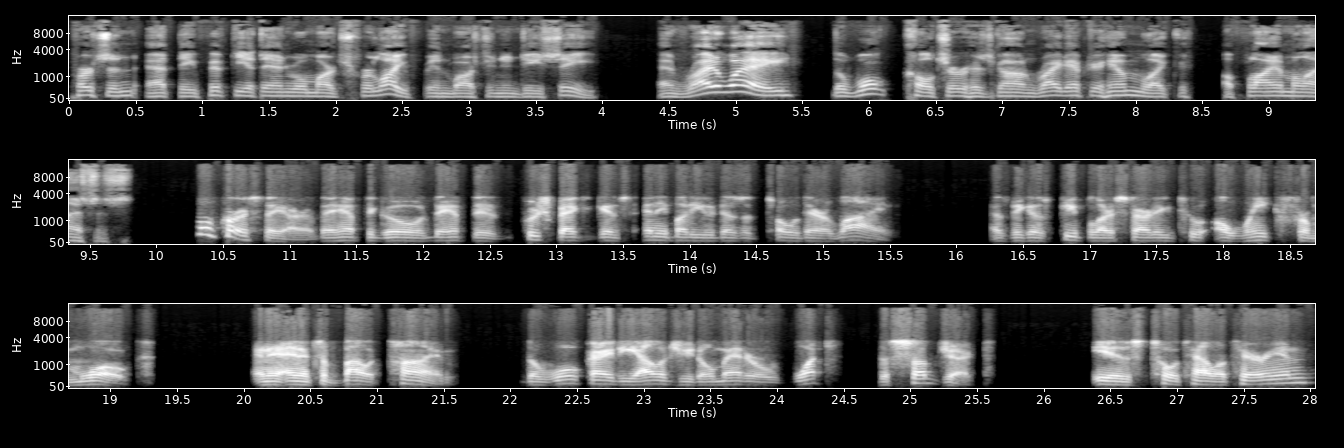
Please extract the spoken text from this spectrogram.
person at the 50th annual March for Life in Washington, D.C. And right away, the woke culture has gone right after him like a fly in molasses. Well, of course they are. They have to go, they have to push back against anybody who doesn't toe their line. That's because people are starting to awake from woke. And, and it's about time. The woke ideology, no matter what the subject, is totalitarian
